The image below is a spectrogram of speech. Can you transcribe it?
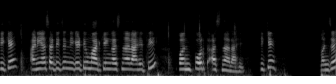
ठीक आहे? आणि यासाठी जे निगेटिव्ह मार्किंग असणार आहे ती वन फोर्थ असणार आहे. ठीक आहे? म्हणजे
